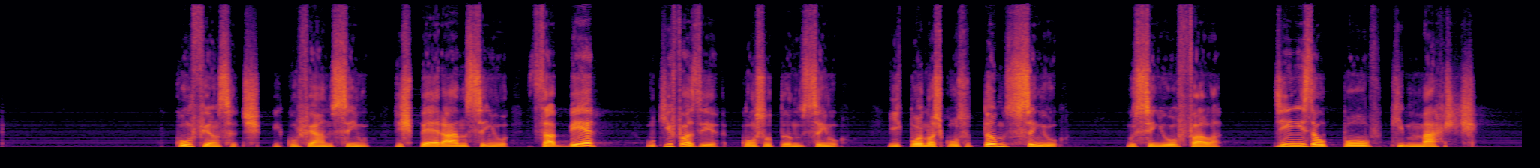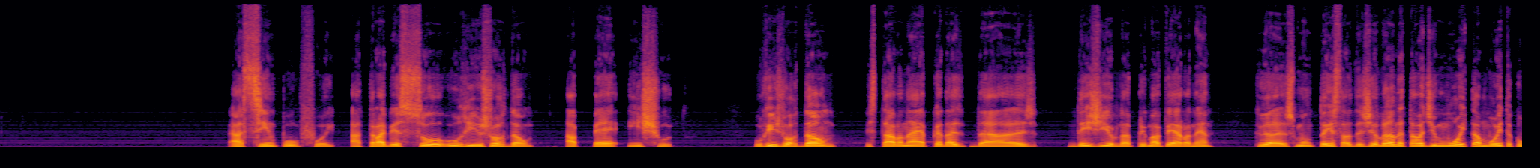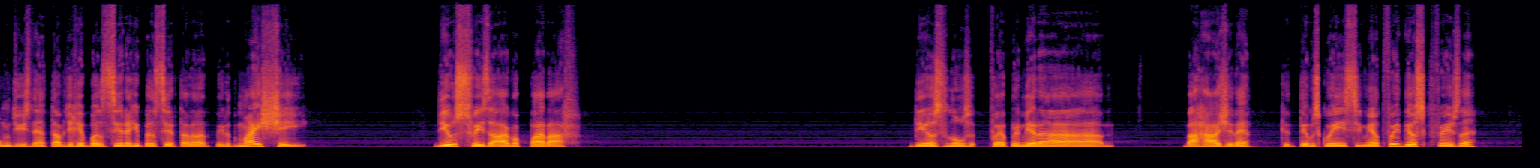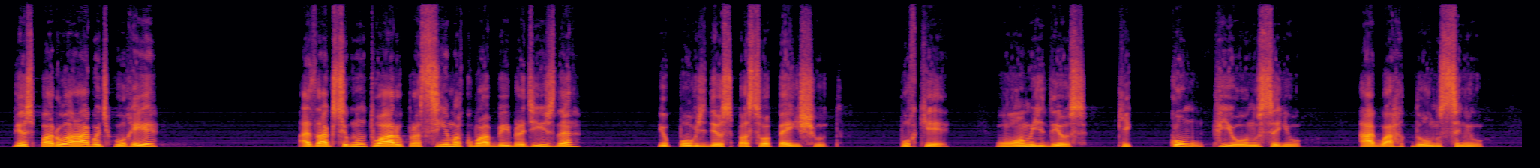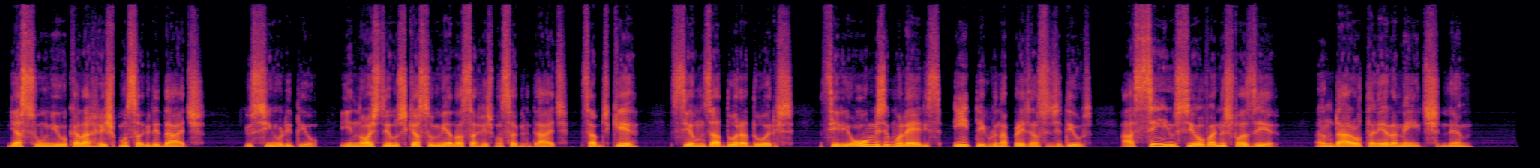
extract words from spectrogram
Confiança e confiar no Senhor, esperar no Senhor, saber o que fazer consultando o Senhor. E quando nós consultamos o Senhor, o Senhor fala: diz ao povo que marche. Assim o povo foi. Atravessou o Rio Jordão a pé enxuto. O Rio Jordão estava na época das, das degelo, na primavera, né? Que as montanhas estavam degelando, estava de moita a moita, como diz, né? Estava de ribanceira a ribanceira, estava no período mais cheio. Deus fez a água parar. Deus não foi a primeira barragem, né? Que temos conhecimento, foi Deus que fez, né? Deus parou a água de correr, as águas se montuaram para cima, como a Bíblia diz, né? E o povo de Deus passou a pé enxuto. Por quê? Um homem de Deus que confiou no Senhor, aguardou no Senhor e assumiu aquela responsabilidade que o Senhor lhe deu. E nós temos que assumir a nossa responsabilidade. Sabe de quê? Sermos adoradores, serem homens e mulheres íntegros na presença de Deus, Assim o Senhor vai nos fazer andar altaneiramente, né?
